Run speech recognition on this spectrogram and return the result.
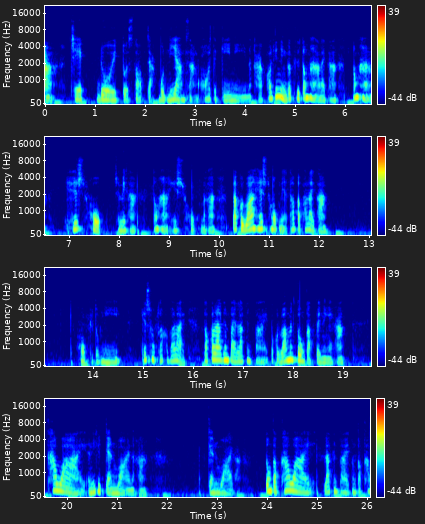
อเช็ค โดยตรวจสอบจากบทนิยาม 3 ข้อตะกี้นี้นะคะ ข้อที่ 1 ก็คือต้องหาอะไรคะ ต้องหา h 6 ใช่ไหมคะ ต้องหา h 6 นะคะ ปรากฏว่า h 6 เนี่ยเท่ากับเท่าไหร่คะ 6 อยู่ตรงนี้ h 6 เท่ากับเท่าไหร่เราก็ลากขึ้นไปลากขึ้นไป ปรากฏว่ามันตรงกับเป็นยังไงคะ ค่า y อันนี้คือแกน y นะคะ แกน y ค่ะ ตรงกับค่า y ลากขึ้นไป ตรงกับค่า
